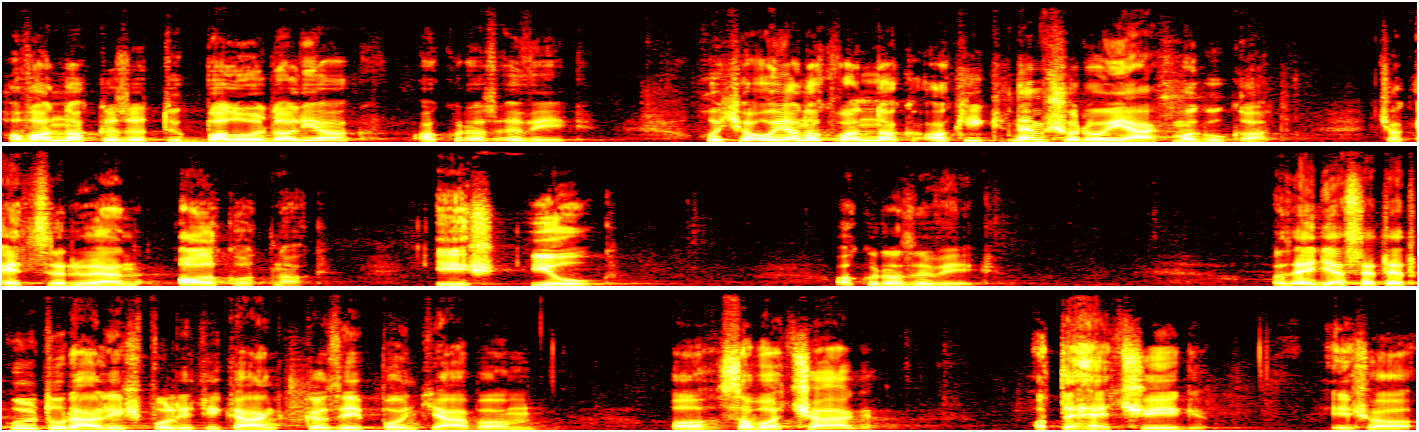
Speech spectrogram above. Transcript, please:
Ha vannak közöttük baloldaliak, akkor az övék. Hogyha olyanok vannak, akik nem sorolják magukat, csak egyszerűen alkotnak, és jók, akkor az övék. Az egyeztetett kulturális politikánk középpontjában a szabadság, a tehetség és a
